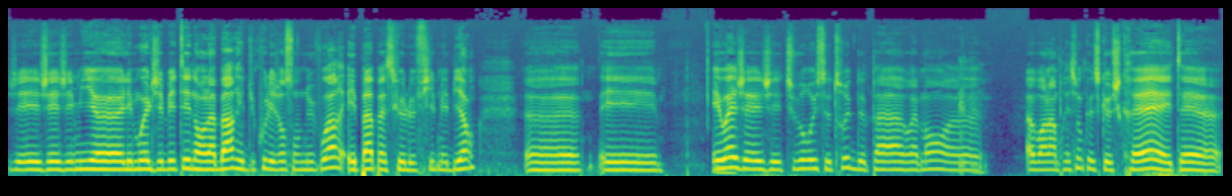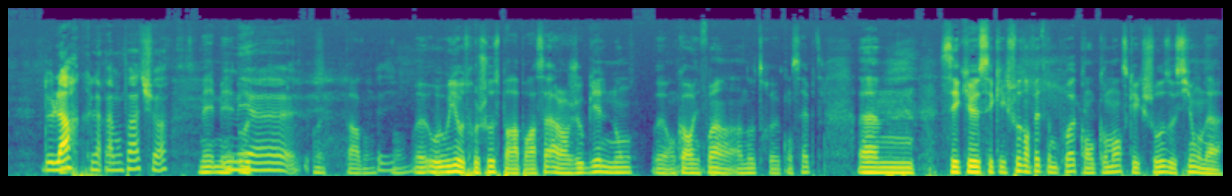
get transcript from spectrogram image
j'ai- mis les mots LGBT dans la barre et du coup les gens sont venus voir et pas parce que le film est bien. Et, et ouais, j'ai toujours eu ce truc de pas vraiment avoir l'impression que ce que je créais était de l'art, clairement pas, tu vois. Mais, mais, euh, Ouais, pardon. Euh, oui, autre chose par rapport à ça. Alors j'ai oublié le nom, euh, encore une fois, un, un autre concept. C'est que c'est quelque chose en fait comme quoi quand on commence quelque chose aussi, on a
